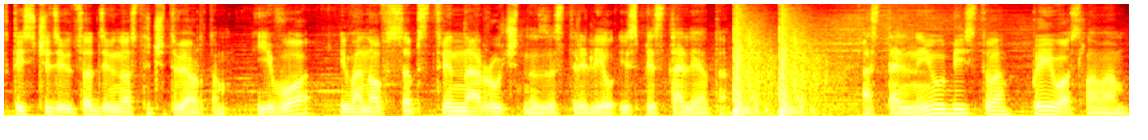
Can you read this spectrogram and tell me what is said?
в 1994 Его Иванов собственноручно застрелил из пистолета. Остальные убийства, по его словам,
